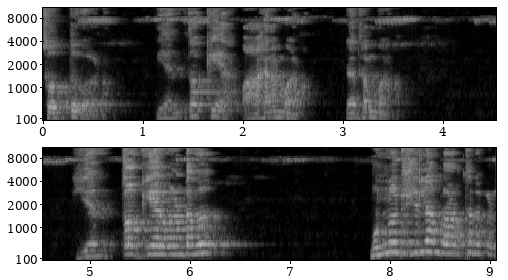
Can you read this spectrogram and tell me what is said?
സ്വത്ത് വേണം എന്തൊക്കെയാ? വാഹനം വേണം രഥം വേണം. എന്തൊക്കെയാ വേണ്ടത്? മുന്നൂറ്റി ചില്ലാം പ്രാർത്ഥനകൾ.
